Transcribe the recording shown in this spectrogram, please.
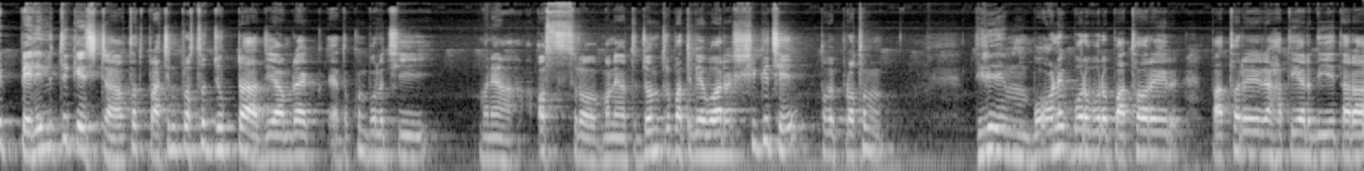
এই প্যালিওলিথিক এজটা অর্থাৎ প্রাচীন প্রস্তর যুগটা যে আমরা এতক্ষণ বলেছি মানে অস্ত্র মানে যন্ত্রপাতি ব্যবহার শিখেছে, তবে প্রথম ধীরে অনেক বড় বড় পাথরের পাথরের হাতিয়ার দিয়ে তারা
